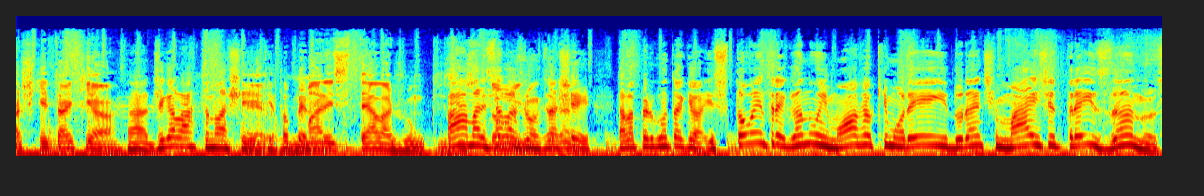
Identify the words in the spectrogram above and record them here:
Acho que tá aqui, ó. Ah, diga lá, que eu não achei é, aqui. Tô Maristela Junques. Ah, Maristela Junques, achei. Ela pergunta aqui, ó. Estou entregando um imóvel que morei durante mais de três anos.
